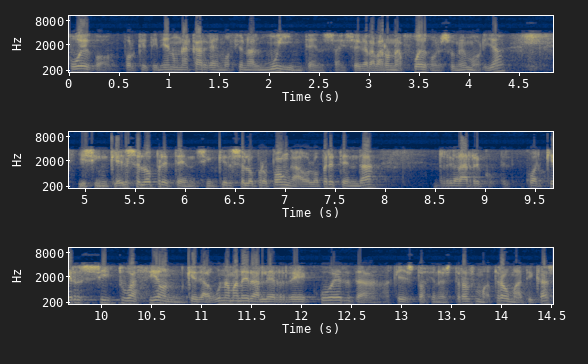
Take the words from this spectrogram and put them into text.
fuego porque tenían una carga emocional muy intensa y se grabaron a fuego en su memoria y sin que él se lo sin que él se lo proponga o lo pretenda cualquier situación que de alguna manera le recuerda aquellas situaciones traumáticas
